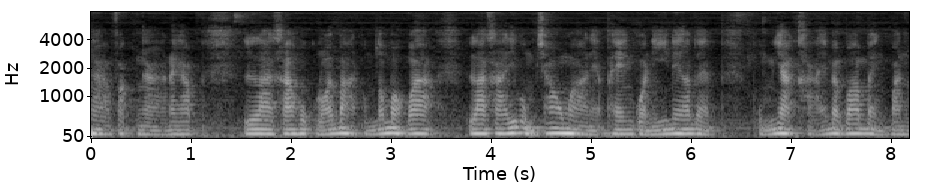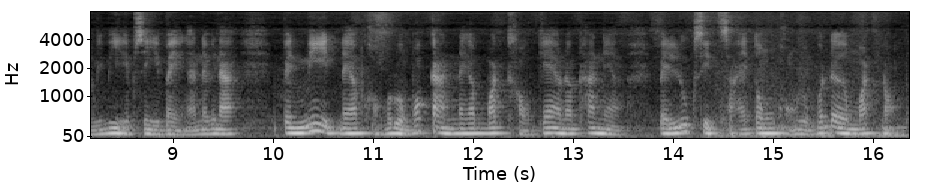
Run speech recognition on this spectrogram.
งาฝักงานะครับราคา 600 บาท ผมต้องบอกว่าราคาที่ผมเช่ามาเนี่ยแพงกว่านี้นะครับแต่ผมอยากขายแบบว่าแบ่งปันพี่พี่เอฟซีไปอย่างนั้นนะพี่นะ เป็นมีดนะครับของหลวงพ่อกันนะครับวัดเขาแก้วนะครับท่านเนี่ยเป็นลูกศิษย์สายตรงของหลวงพ่อเดิมวัดหนองโพ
